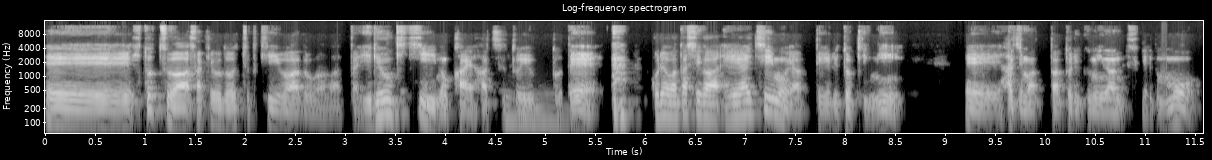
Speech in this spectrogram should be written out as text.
えー、一つは先ほどちょっとキーワードが上がった医療機器の開発ということで、これは私が AI チームをやっているときに、えー、始まった取り組みなんですけれども、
